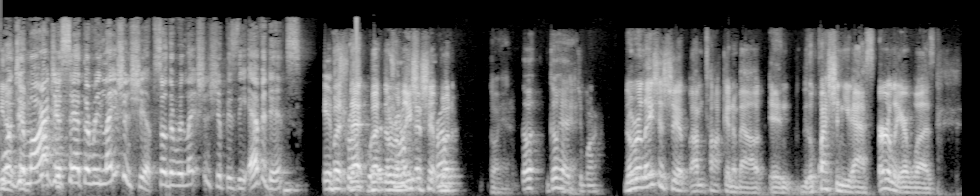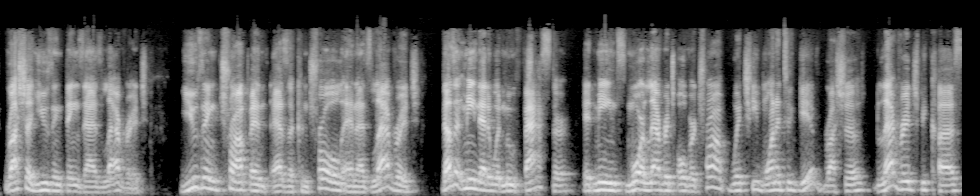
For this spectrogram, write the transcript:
well, know, Jamarr if, just said the relationship. So the relationship is the evidence. If but Trump, that, but the Trump, relationship. Trump, what? Go ahead. Go, go ahead, okay. Jamarr. The relationship I'm talking about, and the question you asked earlier was Russia using things as leverage, using Trump and, as a control and as leverage doesn't mean that it would move faster. It means more leverage over Trump, which he wanted to give Russia leverage because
